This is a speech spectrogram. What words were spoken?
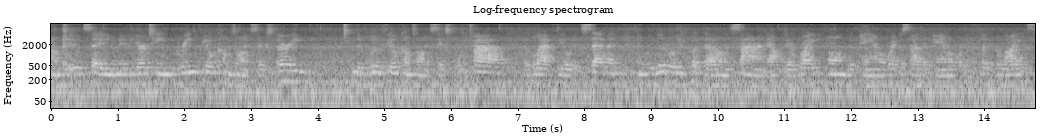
Um, But it would say, you know, maybe your team, the green field comes on at 6:30, the blue field comes on at 6:45, the black field at 7, and we literally put that on a sign out there right on the panel, right beside the panel where they flick the lights,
